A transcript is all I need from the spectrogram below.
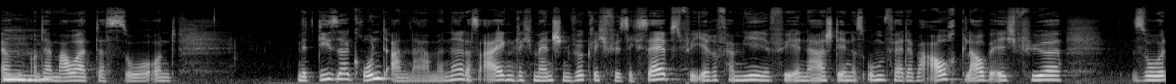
ähm, mhm. untermauert das so. Und mit dieser Grundannahme, ne, dass eigentlich Menschen wirklich für sich selbst, für ihre Familie, für ihr nahestehendes Umfeld, aber auch, glaube ich, für so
